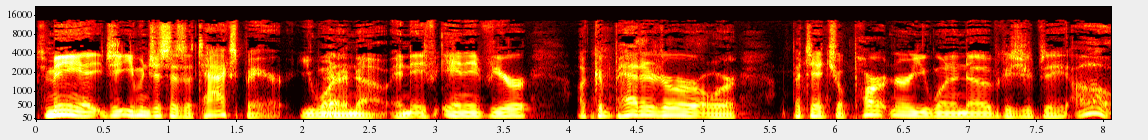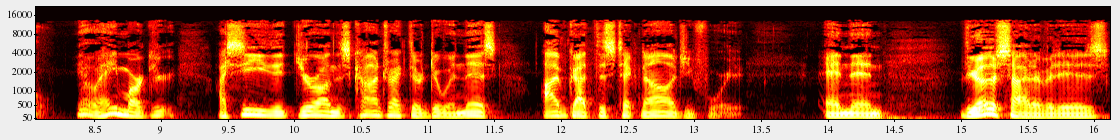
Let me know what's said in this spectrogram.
To me, even just as a taxpayer, you want to yeah. know, and if and if you're a competitor or a potential partner, you want to know because you say, oh, you know, hey, Mark, I see that you're on this contract. They're doing this. I've got this technology for you, and then the other side of it is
